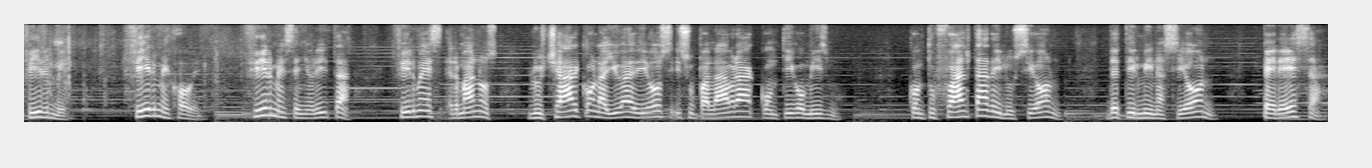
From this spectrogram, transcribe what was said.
firme, firme joven, firme señorita, firmes hermanos, luchar con la ayuda de Dios y su palabra contigo mismo, con tu falta de ilusión, determinación, pereza.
